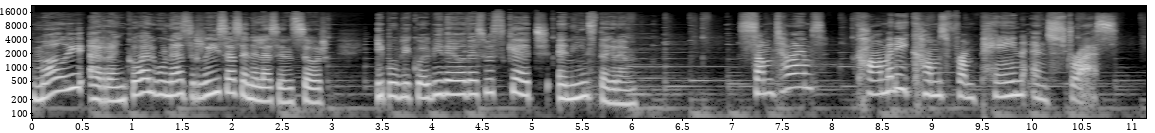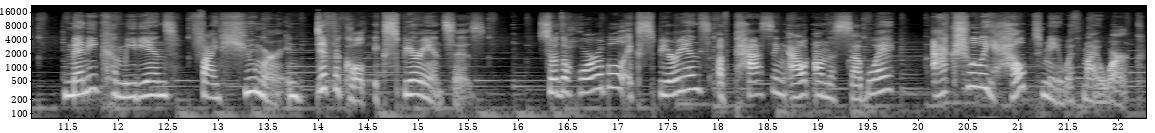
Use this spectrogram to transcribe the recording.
Molly arrancó algunas risas en el ascensor y publicó el video de su sketch en Instagram. Sometimes comedy comes from pain and stress. Many comedians find humor in difficult experiences. So the horrible experience of passing out on the subway actually helped me with my work.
